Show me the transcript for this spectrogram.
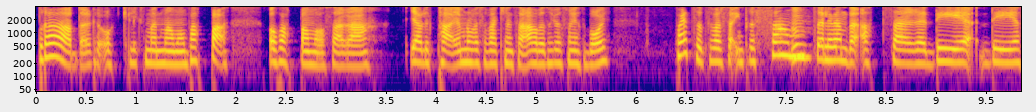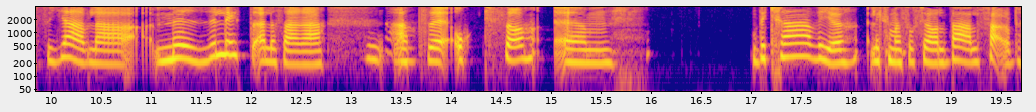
bröder och liksom en mamma och pappa. Och pappan var så här eh, jävligt paj, men de var så verkligen så här arbetarklass från Göteborg. På ett sätt så var det så intressant, mm. eller inte, att så här, det, det är så jävla möjligt, eller så här, mm. att äh, också um, det kräver ju liksom en social välfärd.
